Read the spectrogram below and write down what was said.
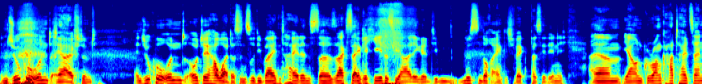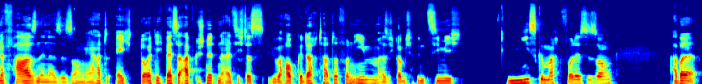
Njuku und, ja, stimmt. Njuku und OJ Howard, das sind so die beiden Titans, da sagst du eigentlich jedes Jahr, Digga, die müssen doch eigentlich weg, passiert eh nicht. Ähm, ja, und Gronk hat halt seine Phasen in der Saison. Er hat echt deutlich besser abgeschnitten, als ich das überhaupt gedacht hatte von ihm. Also ich glaube, ich habe ihn ziemlich mies gemacht vor der Saison. Aber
